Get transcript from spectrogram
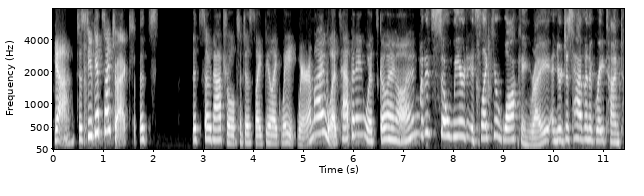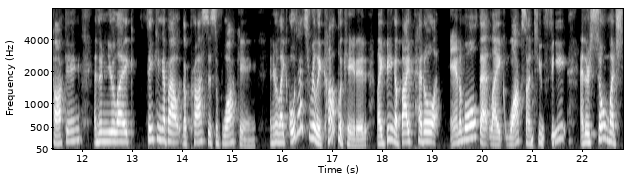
yeah, just you get sidetracked. It's it's so natural to just like be like, wait, where am I? What's happening? What's going on? But it's so weird. It's like you're walking, right? And you're just having a great time talking. And then you're like thinking about the process of walking. And you're like, oh, that's really complicated. Like being a bipedal animal that like walks on two feet. And there's so much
